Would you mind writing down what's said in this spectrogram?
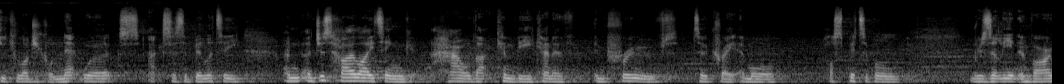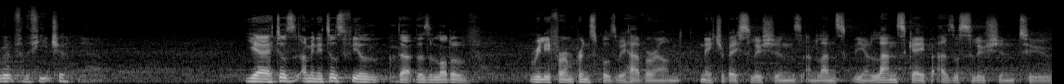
ecological networks, accessibility, and, and just highlighting how that can be kind of improved to create a more hospitable resilient environment for the future. Yeah, it does. I mean, it does feel that there's a lot of really firm principles we have around nature-based solutions and lands, you know, landscape as a solution to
